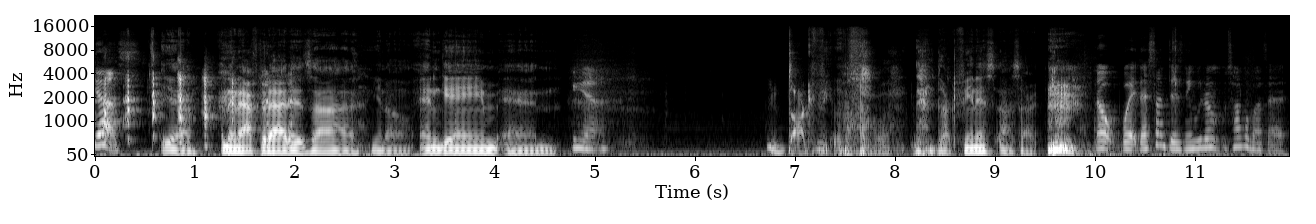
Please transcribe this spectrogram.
Yes. Yeah. And then after that is uh, you know, Endgame and yeah. Dark Phoenix. Dark Phoenix. Oh, sorry. No, wait, that's not Disney. We don't talk about that.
